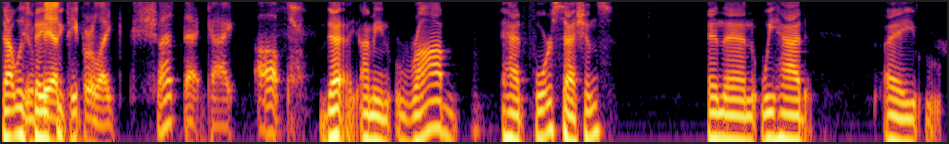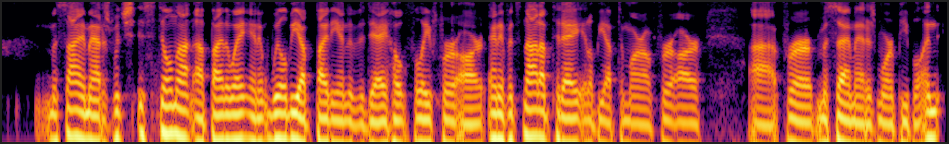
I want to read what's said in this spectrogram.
That was bad people are like, shut that guy up. that I mean, Rob had four sessions and then we had a Messiah Matters, which is still not up, by the way, and it will be up by the end of the day, hopefully for our. And if it's not up today, it'll be up tomorrow for our uh, for our Messiah Matters more people. And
